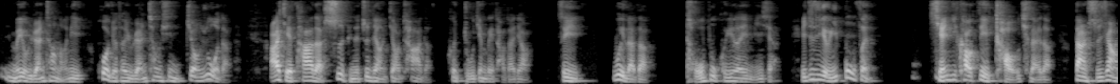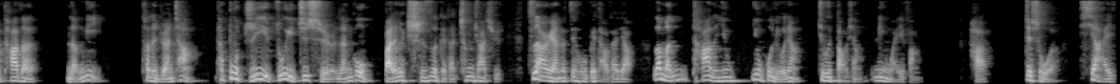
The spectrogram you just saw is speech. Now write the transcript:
没有原创能力，或者它原创性较弱的，而且它的视频的质量较差的，会逐渐被淘汰掉。所以未来的头部会越来越明显，也就是有一部分前期靠自己炒起来的，但实际上它的。能力，它的原创，它不足以足以支持能够把这个池子给它撑下去，自然而然的最后被淘汰掉，那么它的用用户流量就会导向另外一方。好，这是我下一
